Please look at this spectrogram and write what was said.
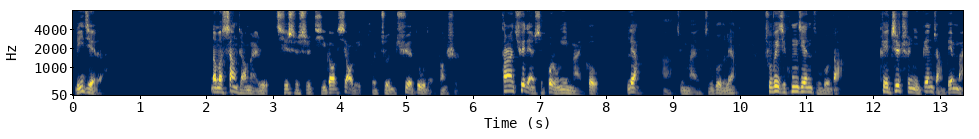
理解的，那么上涨买入其实是提高效率和准确度的方式。当然，缺点是不容易买够量啊，就买足够的量，除非其空间足够大，可以支持你边涨边买。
